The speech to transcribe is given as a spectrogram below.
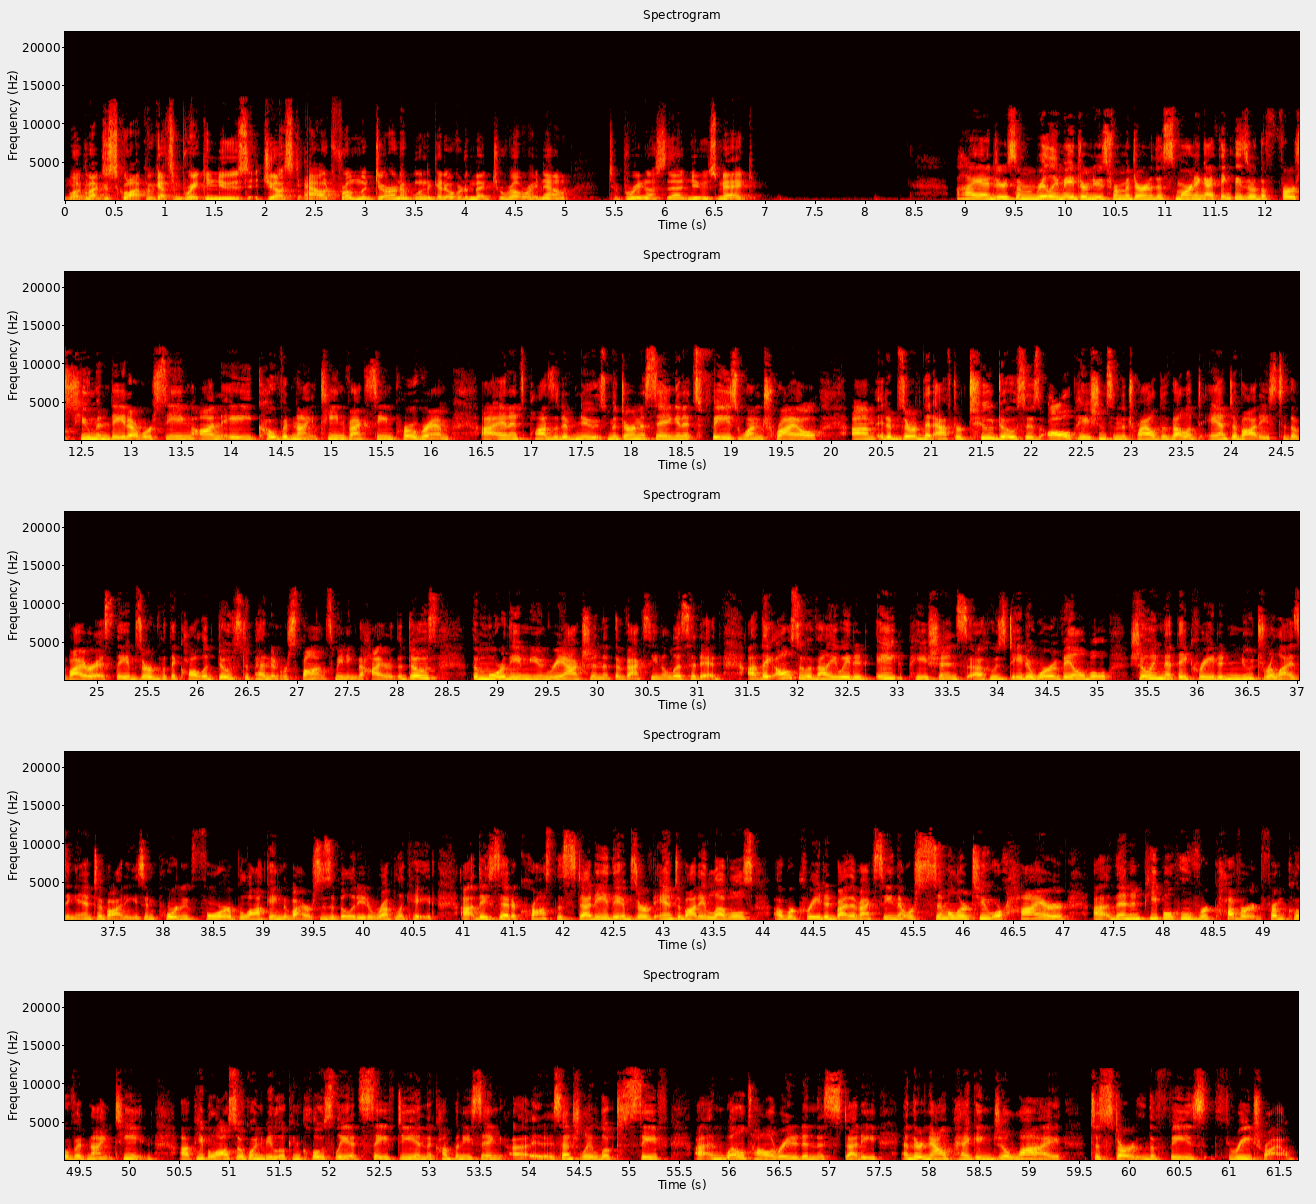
Welcome back to Squawk. We've got some breaking news just out from Moderna. We're going to get over to Meg Tirrell right now to bring us that news. Meg. Hi, Andrew. Some really major news from Moderna this morning. I think these are the first human data we're seeing on a COVID 19 vaccine program, uh, and it's positive news. Moderna saying in its phase one trial, um, it observed that after two doses, all patients in the trial developed antibodies to the virus. They observed what they call a dose dependent response, meaning the higher the dose, the more the immune reaction that the vaccine elicited. Uh, they also evaluated eight patients uh, whose data were available, showing that they created neutralizing antibodies, important for blocking the virus's ability to replicate. Uh, they said across the study, they observed antibody levels uh, were created by the vaccine that were similar to or higher uh, than in people who've recovered from COVID 19. Uh, people also going to be looking closely at safety, and the company saying it essentially looked safe and well tolerated in this study, and they're now pegging July to start the phase three trial.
